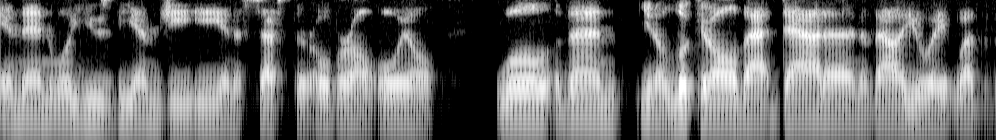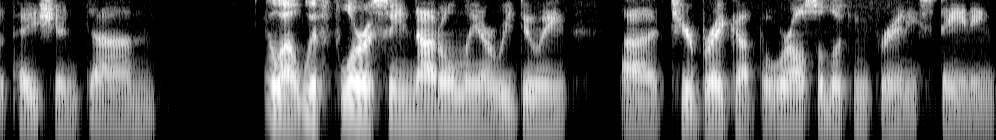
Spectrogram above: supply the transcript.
and then we'll use the MGE and assess their overall oil. We'll then, you know, look at all that data and evaluate whether the patient, um, well, with fluorescein, not only are we doing uh, tear breakup, but we're also looking for any staining.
